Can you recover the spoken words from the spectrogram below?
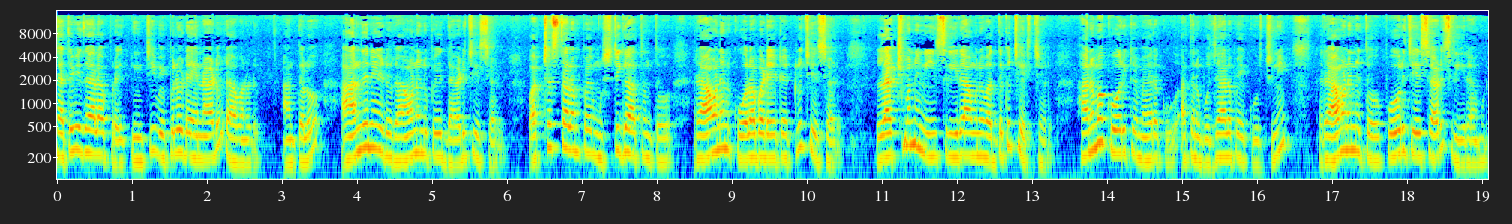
శతవిధాలా ప్రయత్నించి విపులుడైనాడు రావణుడు. అంతలో ఆంజనేయుడు రావణునిపై దాడి చేశాడు. వక్షస్థలంపై ముష్టిఘాతంతో రావణుని కూలబడేటట్లు చేశాడు. లక్ష్మణుని శ్రీరాముని వద్దకు చేర్చాడు. హనుమ కోరిక మేరకు అతని భుజాలపై కూర్చుని రావణునితో పోరు చేశాడు శ్రీరాముడు.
